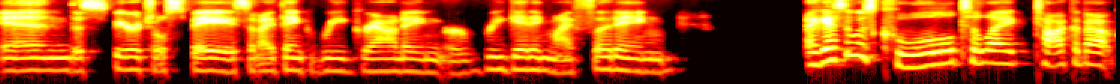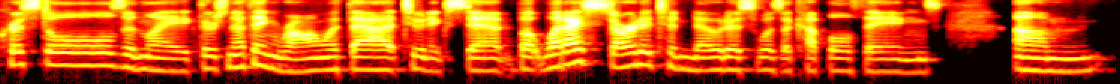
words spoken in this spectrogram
in the spiritual space and I think regrounding or re-getting my footing, I guess it was cool to like talk about crystals and like there's nothing wrong with that to an extent. But what I started to notice was a couple of things. Um,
